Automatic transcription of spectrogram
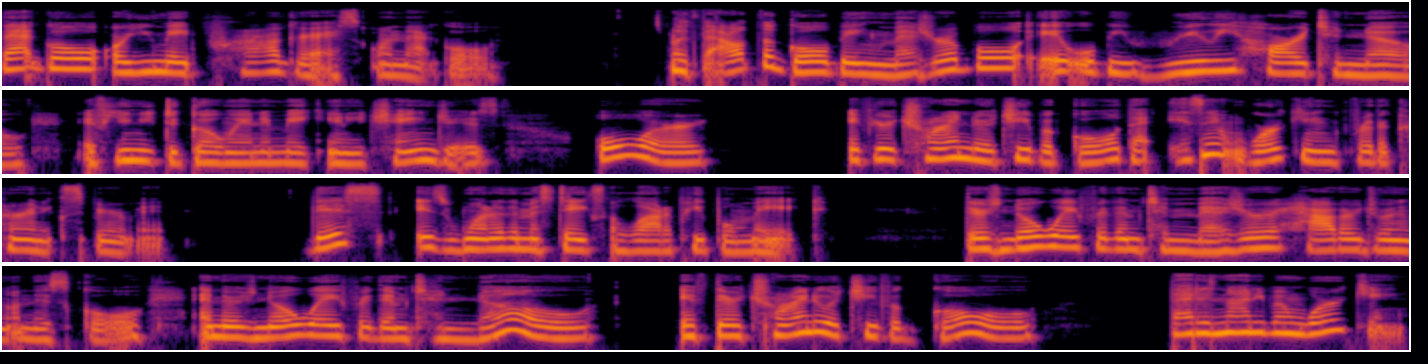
that goal or you made progress on that goal. Without the goal being measurable, it will be really hard to know if you need to go in and make any changes or if you're trying to achieve a goal that isn't working for the current experiment. This is one of the mistakes a lot of people make. There's no way for them to measure how they're doing on this goal. And there's no way for them to know if they're trying to achieve a goal that is not even working.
